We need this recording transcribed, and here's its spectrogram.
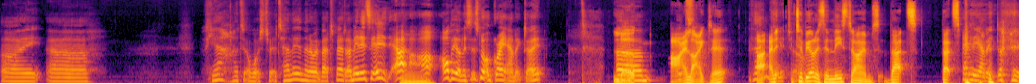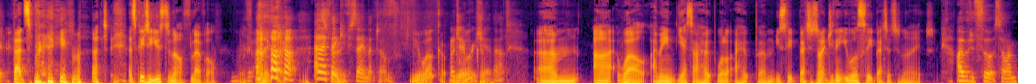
I, uh, yeah, I, I watched a bit of telly and then I went back to bed. I mean, it's. It, I, I, I'll be honest, it's not a great anecdote. Look, Um, I liked it. Uh, and you, it- to be honest, in these times, that's that's Any anecdote. that's pretty much that's Peter Ustinov level of anecdote. and I thank you for saying that, Tom. You're welcome. I do you're appreciate welcome. that. Um. Uh. Well, I mean, yes. I hope. Well, I hope um, you sleep better tonight. Do you think you will sleep better tonight? I would have thought so. I'm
